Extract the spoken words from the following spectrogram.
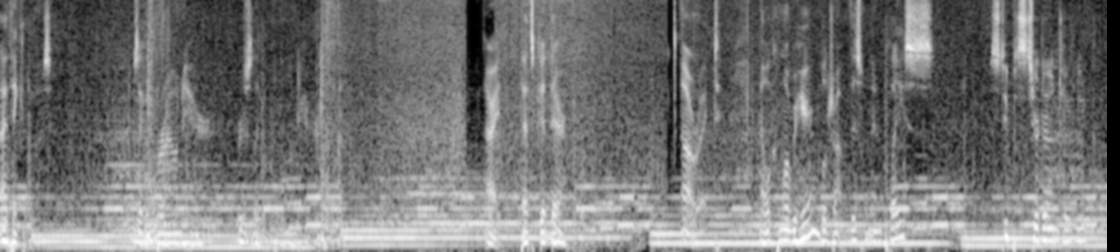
I think it was. It was like a brown hair. Or like a blonde hair. Alright, that's good there. Alright. Now we'll come over here. We'll drop this one in place. Stupid steer down technique.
